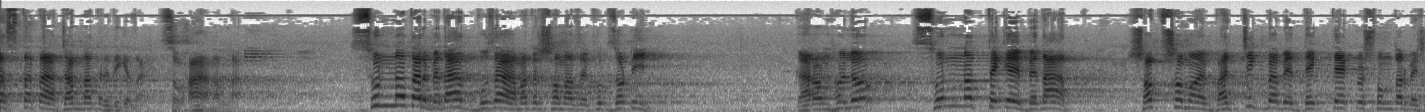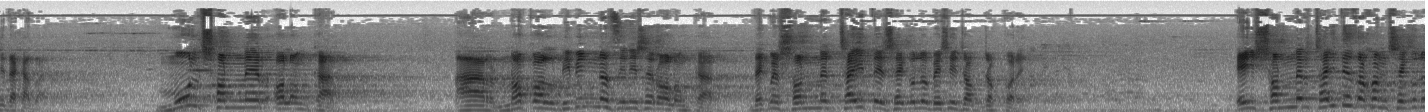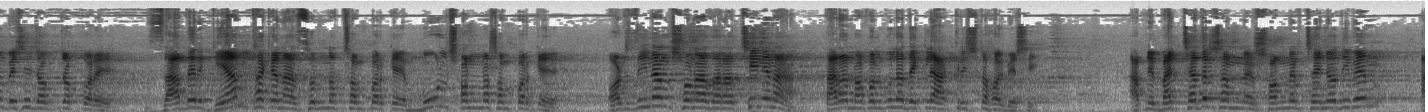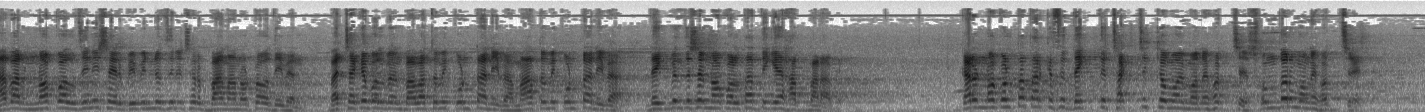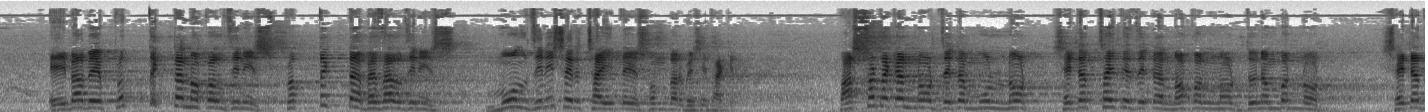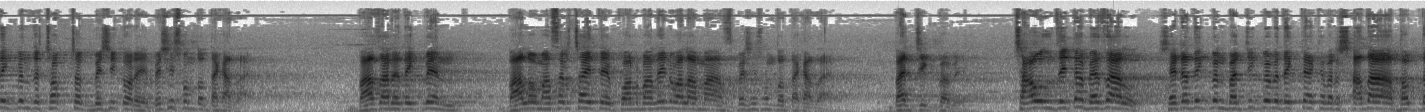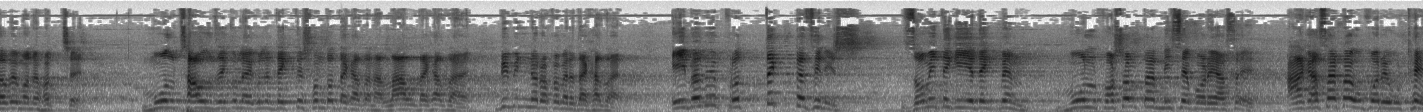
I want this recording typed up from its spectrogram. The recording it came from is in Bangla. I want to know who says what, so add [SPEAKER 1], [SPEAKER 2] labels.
[SPEAKER 1] রাস্তাটা জান্নাতের দিকে যায়। সুহান আল্লাহ সুন্নত আর বেদাত বোঝা আমাদের সমাজে খুব জটিল। কারণ হলো, সুন্নত থেকে বেদাত সব সময় বাহ্যিকভাবে দেখতে একটু সুন্দর বেশি দেখা যায়। মূল স্বর্ণের অলংকার আর নকল বিভিন্ন জিনিসের অলংকার। দেখবেন, স্বর্ণের চাইতে সেগুলো বেশি জকজক করে। এই স্বর্ণের চাইতে যখন সেগুলো বেশি জকজক করে যাদের জ্ঞান থাকে না সুন্নত সম্পর্কে, মূল স্বর্ণ সম্পর্কে, অরিজিনাল সোনা যারা চিনে না, তারা নকলগুলা দেখলে আকৃষ্ট হয় বেশি। আপনি বাচ্চাদের সামনে স্বর্ণের চেনও দিবেন, আবার নকল জিনিসের, বিভিন্ন জিনিসের বানানোটাও দিবেন। বাচ্চাকে বলবেন, বাবা, তুমি কোনটা নিবা? মা, তুমি কোনটা নিবা? দেখবেন যে সে নকলটার দিকে হাত বাড়াবে। কারণ নকলটা তার কাছে দেখতে চাকচিক্যময় মনে হচ্ছে, সুন্দর মনে হচ্ছে। এইভাবে প্রত্যেকটা নকল জিনিস, প্রত্যেকটা ভেজাল জিনিস মূল জিনিসের চাইতে সুন্দর বেশি থাকে। পাঁচশো টাকার নোট যেটা মূল নোট, সেটার চাইতে যেটা নকল নোট, দুই নম্বর নোট, সেটা দেখবেন যে চকচক বেশি করে, বেশি সুন্দর দেখা যায়। বাজারে দেখবেন ভালো মাছের চাইতে ফরমালিনওয়ালা মাছ বেশি সুন্দর দেখা যায়, বাহ্যিকভাবে। চাউল যেটা ভেজাল, সেটা দেখবেন বাহ্যিকভাবে দেখতে একেবারে সাদা ধবধবে মনে হচ্ছে। মূল চাউল যেগুলো, এগুলো দেখতে সুন্দর দেখা যায় না, লাল দেখা যায়, বিভিন্ন রকমের দেখা যায়। এইভাবে প্রত্যেকটা জিনিস জমিতে গিয়ে দেখবেন, মূল ফসলটা নিচে পড়ে আছে, আগাছাটা উপরে উঠে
